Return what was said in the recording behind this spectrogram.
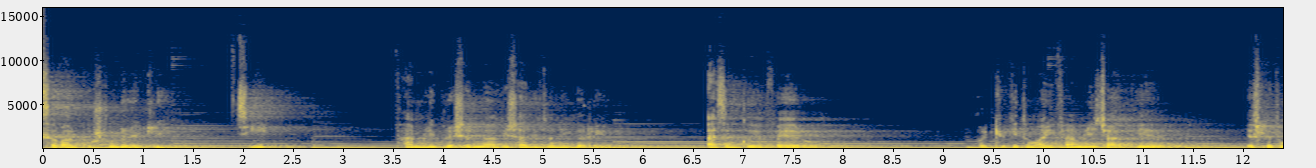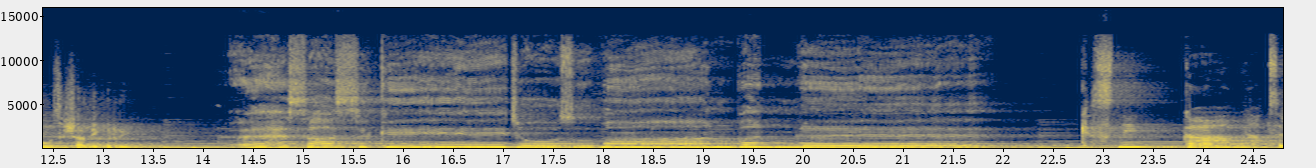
सवाल पूछ लूँ डायरेक्टली जी। फैमिली प्रेशर में आके शादी तो नहीं कर रही हो? एज कोई अफेयर हो? और क्योंकि तुम्हारी फैमिली चाहती है इसलिए तुम मुझसे शादी कर रही हो? एहसास की जो ज़ुबान बन गए। किसने कहा हमें आपसे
